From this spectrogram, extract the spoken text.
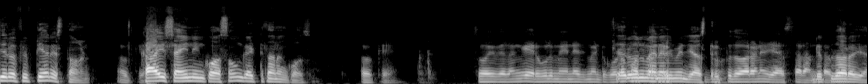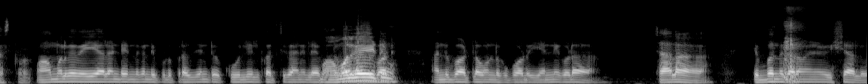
జీరో ఫిఫ్టీ అని ఇస్తామండి. కాయ షైనింగ్ కోసం గట్టితనం కోసం. ఓకే. సో ఈ విధంగా ఎరువుల మేనేజ్మెంట్ కూడా ఎరువుల మేనేజ్మెంట్ చేస్తాం. డ్రిప్ ద్వారానే చేస్తారు డ్రిప్ ద్వారా చేస్తాం. మామూలుగా వేయాలంటే ఎందుకంటే ఇప్పుడు ప్రజెంట్ కూలీల ఖర్చు కానీ లేకపోతే మామూలుగా అందుబాటులో ఉండకపోవడం ఇవన్నీ కూడా చాలా ఇబ్బందికరమైన విషయాలు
